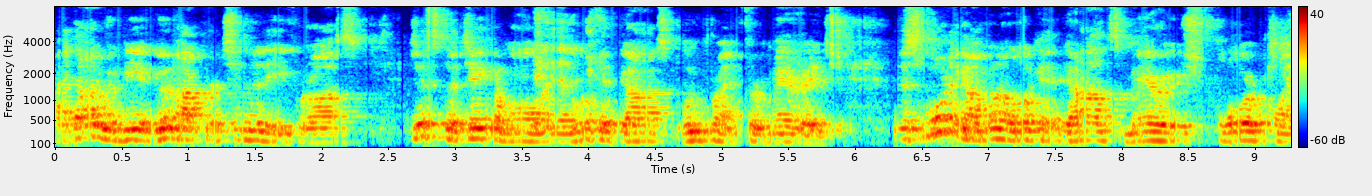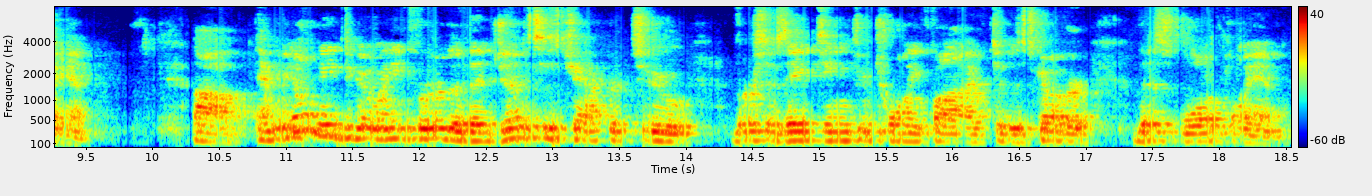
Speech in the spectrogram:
I thought it would be a good opportunity for us just to take a moment and look at God's blueprint for marriage. This morning, I want to look at God's marriage floor plan. Uh, and we don't need to go any further than Genesis chapter 2, verses 18 through 25 to discover this floor plan.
